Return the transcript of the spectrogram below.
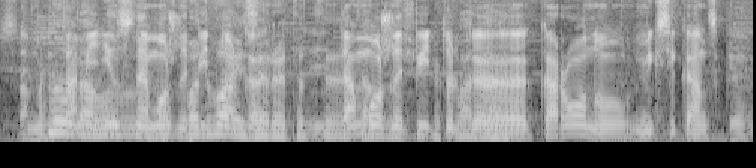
Самое. Ну там да, единственное ну, можно пить только. этот, э, там, там можно пить только вода. корону мексиканская.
